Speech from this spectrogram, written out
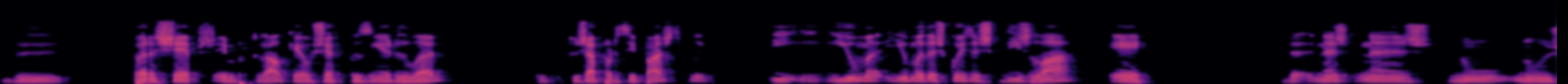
de, para chefes em Portugal, que é o chefe cozinheiro do ano. Tu já participaste, Filipe? E, e, uma, e uma das coisas que diz lá é nas, nas, no, nos,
